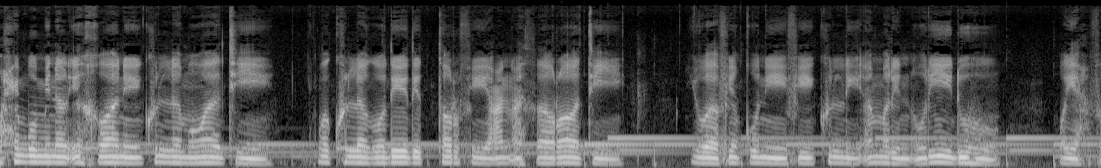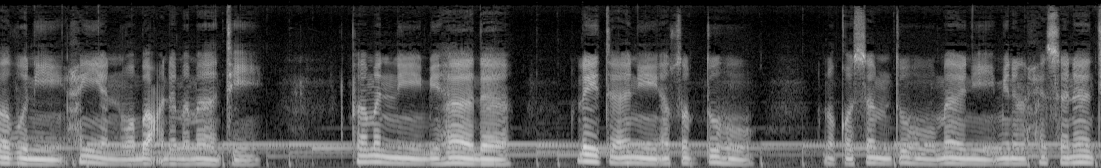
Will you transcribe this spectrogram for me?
أحب من الإخوان كل مواتي وكل غديد الطرف عن أثاراتي. يوافقني في كل أمر أريده ويحفظني حيا وبعد مماتي. فمني بهذا ليت أني أصبته لقسمته ماني من الحسنات.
